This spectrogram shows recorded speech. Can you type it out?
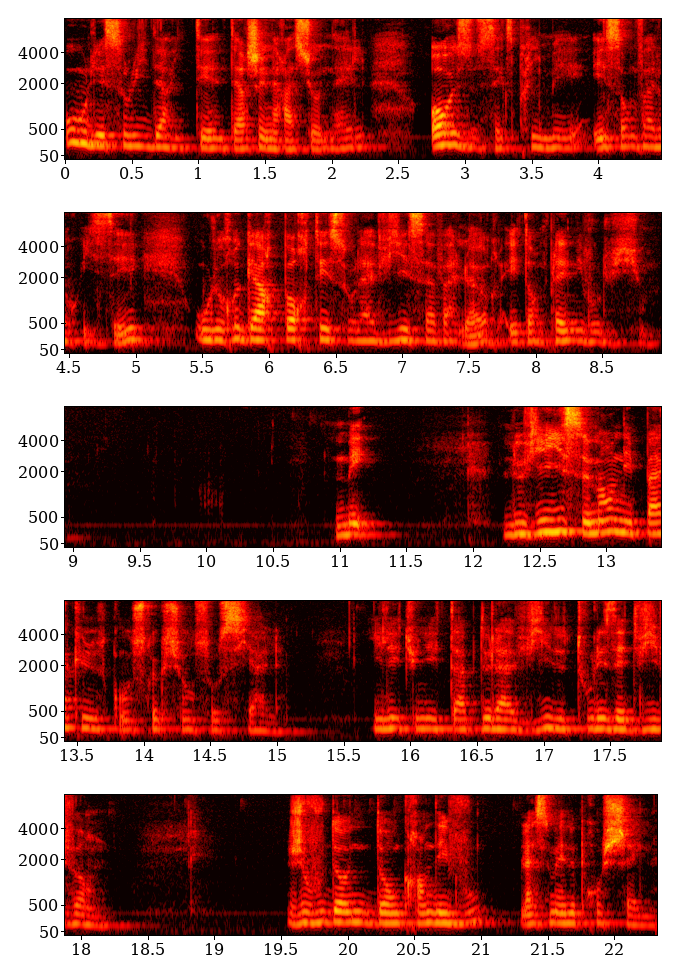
où les solidarités intergénérationnelles osent s'exprimer et sont valorisées, où le regard porté sur la vie et sa valeur est en pleine évolution. Mais le vieillissement n'est pas qu'une construction sociale. Il est une étape de la vie de tous les êtres vivants. Je vous donne donc rendez-vous la semaine prochaine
